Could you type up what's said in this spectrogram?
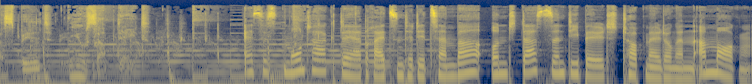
Das Bild News Update. Es ist Montag, der 13. Dezember und das sind die Bild Topmeldungen am Morgen.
